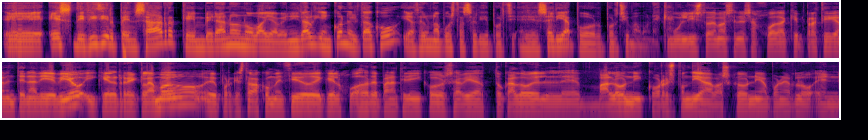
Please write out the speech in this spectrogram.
eh, es difícil pensar que en verano no vaya a venir alguien con el taco y hacer una apuesta seria por, seria por, por Chima Moneque. Muy listo, además, en esa jugada que prácticamente nadie vio y que él reclamó eh, porque estaba convencido de que el jugador de Panathinaikos había tocado el eh, balón y correspondía a Vasconia ponerlo en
